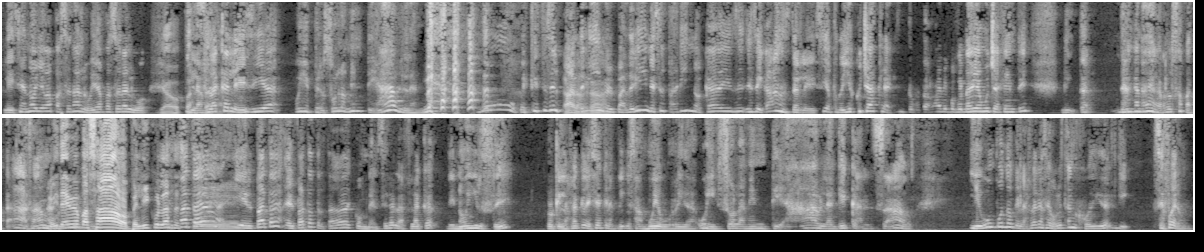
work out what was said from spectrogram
le decía, no, ya va a pasar algo, ya va a pasar algo. Ya va a Y la flaca le decía, oye, pero solamente hablan. no, pues que este es el padrino, claro. el padrino, es el padrino, acá es, es de gángster, le decía, pero yo escuchaba clarito, puta madre, porque no había mucha gente, y dan ganas de agarrar los zapatadas, A mí también me ha pasado, películas el pata, este, y el pata, el pata trataba de convencer a la flaca de no irse, porque la flaca le decía que la película estaba muy aburrida. Uy, solamente hablan, qué cansados. Y llegó un punto que la flaca se volvió tan jodida que se fueron,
